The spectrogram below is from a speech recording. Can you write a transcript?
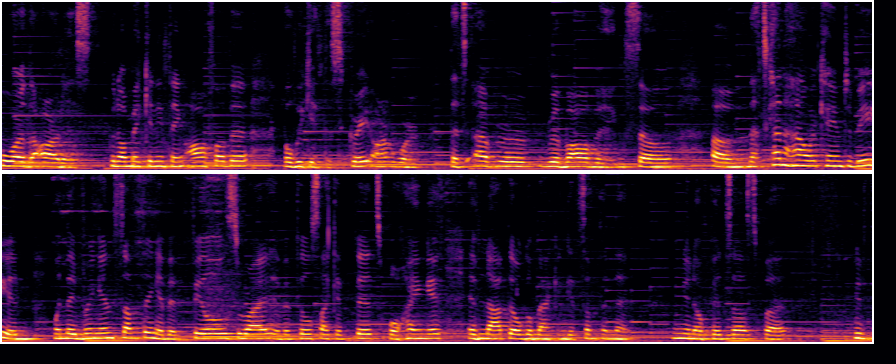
for the artists. We don't make anything off of it, but we get this great artwork that's ever revolving. So um, that's kind of how it came to be. And when they bring in something, if it feels right, if it feels like it fits, we'll hang it. If not, they'll go back and get something that, you know, fits us. But we've,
